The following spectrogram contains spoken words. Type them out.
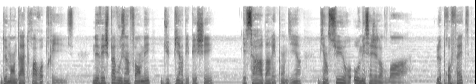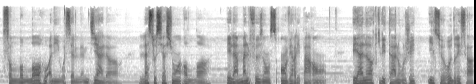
demanda à trois reprises, ne vais-je pas vous informer du pire des péchés? Les Sahaba répondirent, bien sûr, ô messager d'Allah. Le prophète, sallallahu alayhi wa sallam, dit alors, l'association à Allah et la malfaisance envers les parents. Et alors qu'il était allongé, il se redressa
